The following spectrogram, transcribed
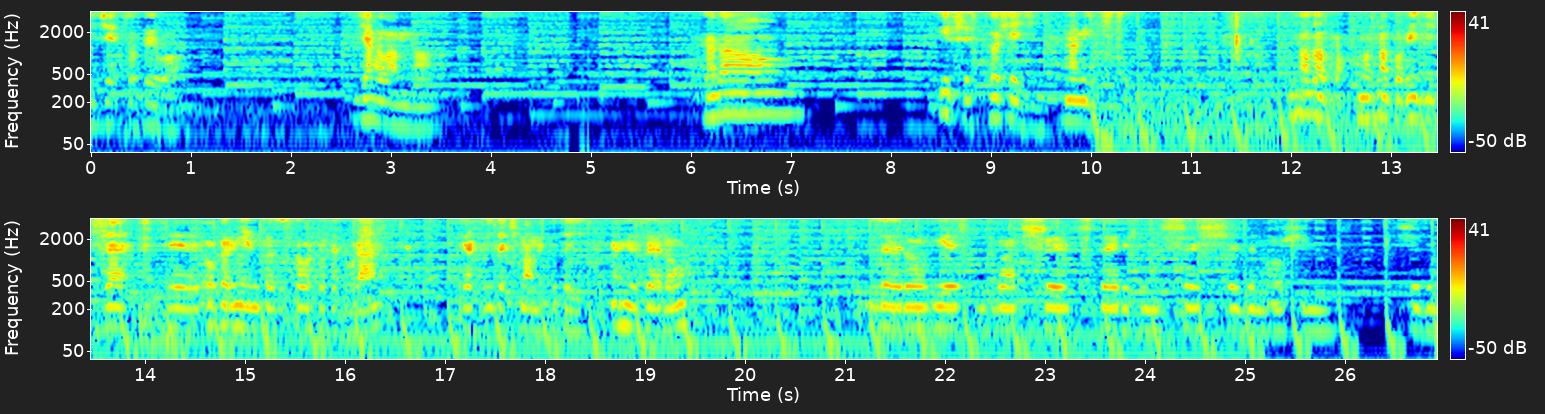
gdzie co było. Działam no. Tada! I wszystko siedzi na miejscu. No dobra, można powiedzieć, że y, ogarnięta została klawiatura. Jak widać mamy tutaj 0. 0 jest 2, 3, 4, 5, 6, 7, 8, 7,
